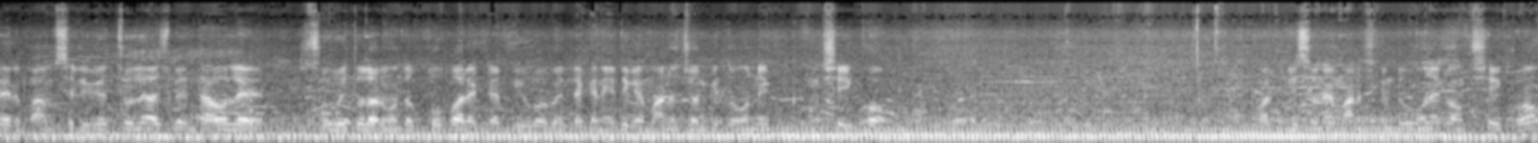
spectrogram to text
হাতের বাম দিকে চলে আসবেন তাহলে ছবি তোলার মতো প্রপার একটা ভিউ পাবেন। দেখেন এদিকে মানুষজন কিন্তু অনেক অংশেই কম। আমার পিছনে মানুষ কিন্তু অনেক অংশেই কম।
